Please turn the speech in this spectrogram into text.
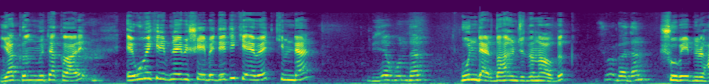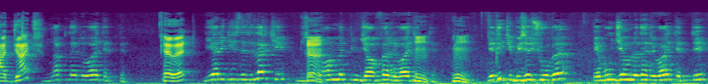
Yakın, mütekarip. Ebu Bekir İbni Ebi Şeybe dedi ki evet kimden? bize Gunder Gunder daha önceden aldık. şubeden Şube İbnül Haccac. nakle rivayet etti. Evet. Diğer ikisi dediler ki bize He. Muhammed bin Cafer rivayet etti. hı. Dedi ki bize şube Ebu Cemre'den rivayet etti.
